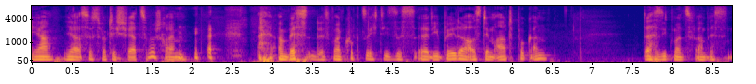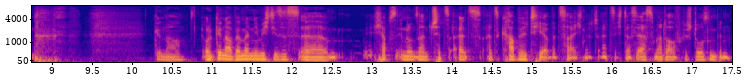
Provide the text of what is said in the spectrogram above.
Ja, ja, es ist wirklich schwer zu beschreiben. Am besten ist, man guckt sich dieses, äh, die Bilder aus dem Artbook an. Da sieht man es am besten. genau. Und genau, wenn man nämlich dieses, äh, ich habe es in unseren Chats als, als Krabbeltier bezeichnet, als ich das erste Mal drauf gestoßen bin.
